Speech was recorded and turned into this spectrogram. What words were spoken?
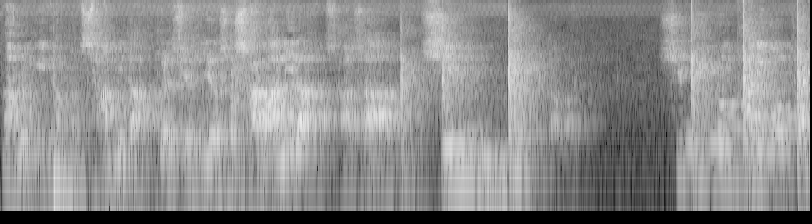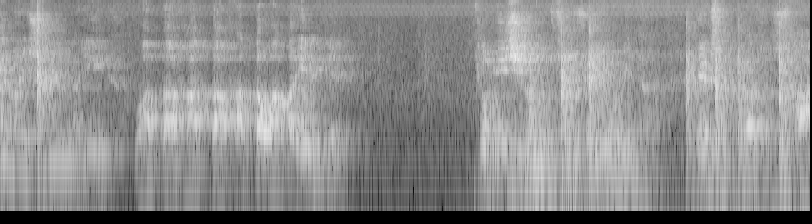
나누기 하면 4입니다. 그래서 여기서 4가 아니라 4, 4, 16 나와요. 16이면 8이고 8이면 16이다. 이 왔다 갔다 갔다 왔다 이렇게 그럼 이 식은 무슨 수의 제곱이냐? x 플러스 4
